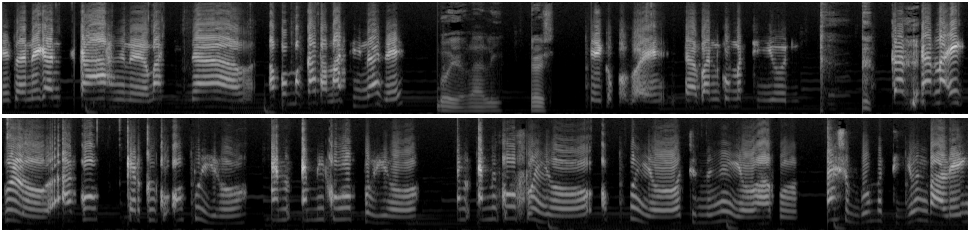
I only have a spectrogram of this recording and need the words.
biasanya kan kah ngono ya Madinah. Apa Mekah apa Madinah sih Boyo lali. Terus? Ya iku pokoknya jawabanku Medion kan karena iku lho aku kira iku apa yo M M iku apa yo M M iku apa yo apa yo jenenge yo aku ah sembuh Medion paling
